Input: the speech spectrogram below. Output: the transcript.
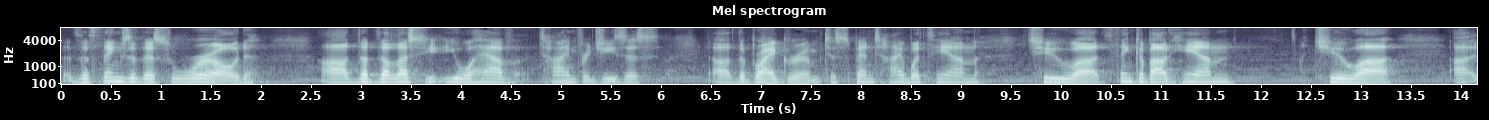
the things of this world, uh, the the less you, will have time for Jesus, uh, the bridegroom, to spend time with Him, to uh, think about Him, to uh, uh,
